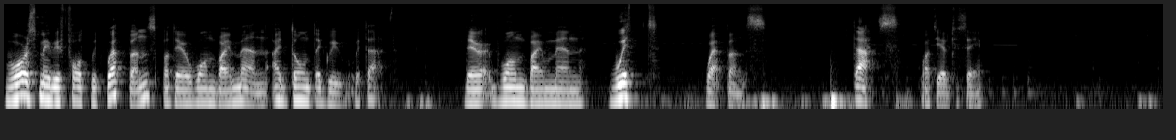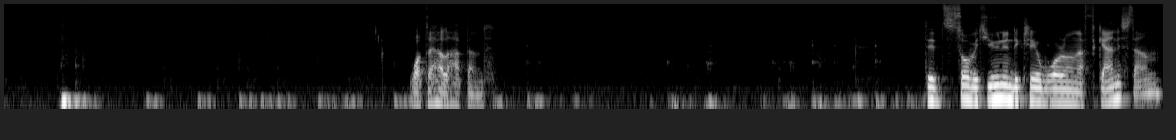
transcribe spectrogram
wars may be fought with weapons, but they are won by men. I don't agree with that. They're won by men with weapons. That's what you have to say. What the hell happened? Did Soviet Union declare war on Afghanistan?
